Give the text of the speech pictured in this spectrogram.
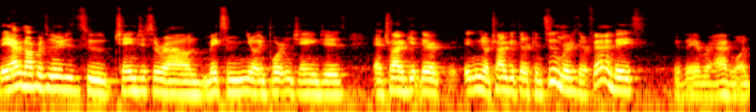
they have an opportunity to change this around, make some you know important changes, and try to get their you know try to get their consumers, their fan base, if they ever had one,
